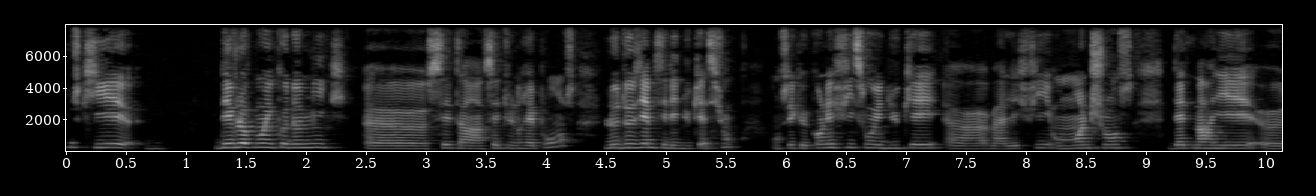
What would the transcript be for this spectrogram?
tout ce qui est développement économique, euh, c'est un, c'est une réponse. Le deuxième, c'est l'éducation. On sait que quand les filles sont éduquées, euh, bah, les filles ont moins de chances d'être mariées euh,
